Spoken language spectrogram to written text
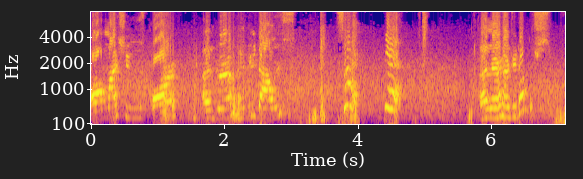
all my shoes are under a hundred dollars. So, yeah. Under a hundred dollars.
